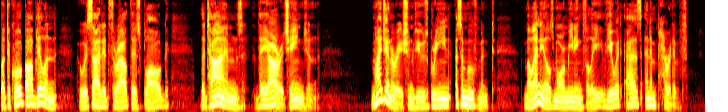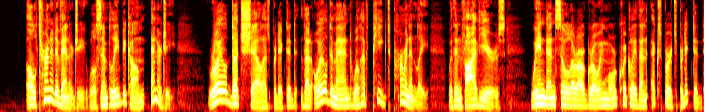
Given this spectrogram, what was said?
But to quote Bob Dylan, who is cited throughout this blog, the times, they are a changin'. My generation views green as a movement. Millennials more meaningfully view it as an imperative. Alternative energy will simply become energy. Royal Dutch Shell has predicted that oil demand will have peaked permanently within five years. Wind and solar are growing more quickly than experts predicted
